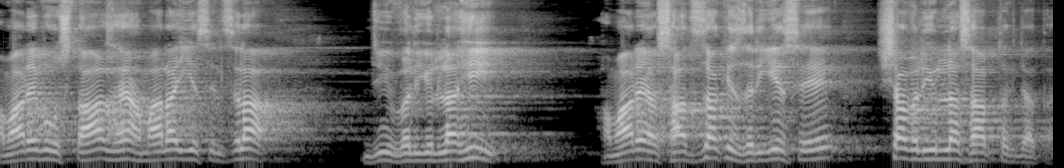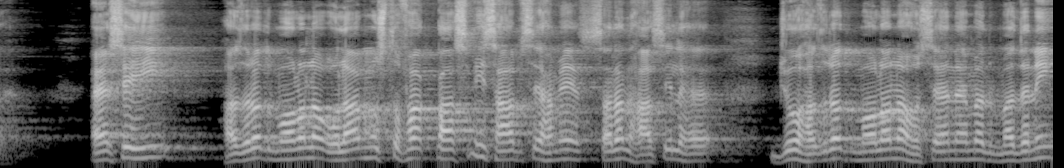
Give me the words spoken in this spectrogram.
ہمارے وہ استاذ ہیں، ہمارا یہ سلسلہ جی ولی اللہ ہی ہمارے اساتذہ کے ذریعے سے شاہ ولی اللہ صاحب تک جاتا ہے۔ ایسے ہی حضرت مولانا غلام مصطفیٰ قاسمی صاحب سے ہمیں سند حاصل ہے، جو حضرت مولانا حسین احمد مدنی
